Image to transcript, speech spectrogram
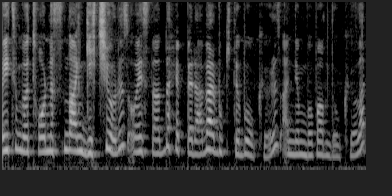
eğitim ve tornasından geçiyoruz. O esnada hep beraber bu kitabı okuyoruz. Annem, babam da okuyorlar.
